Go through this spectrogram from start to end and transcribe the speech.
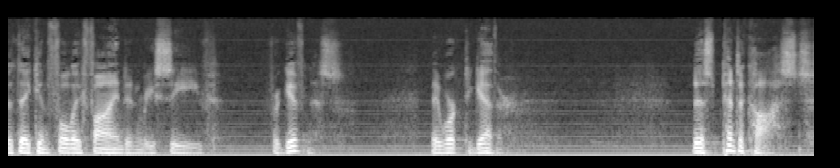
that they can fully find and receive forgiveness. They work together. This Pentecost,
